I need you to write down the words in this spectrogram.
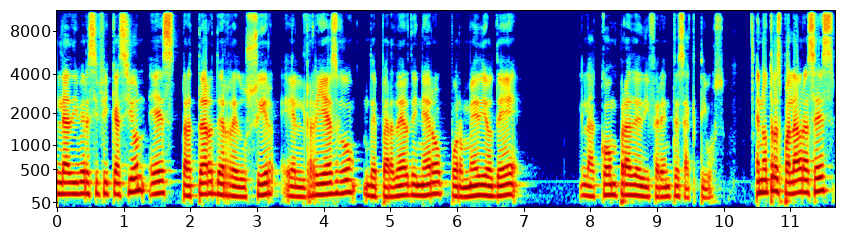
La diversificación es tratar de reducir el riesgo de perder dinero por medio de la compra de diferentes activos. En otras palabras, es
